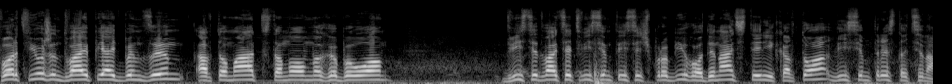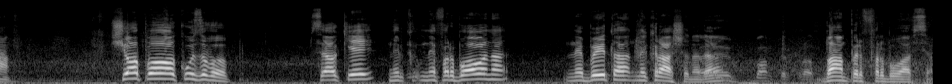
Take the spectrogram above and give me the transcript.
Ford Fusion 2,5 бензин, автомат, встановлено ГБО. 228 тисяч пробігу, 11 рік авто, 8300 ціна. Що по кузову? Все окей? Не, не фарбована, не бита, не крашена, да? Е, Бампер красний. Бампер фарбувався.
